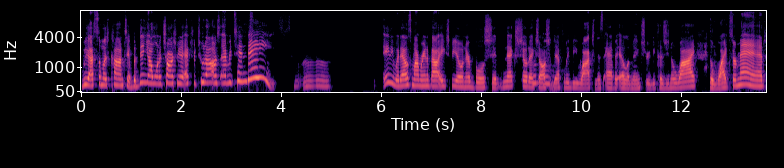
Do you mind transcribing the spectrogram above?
We got so much content, but then y'all want to charge me an extra two dollars every 10 days Mm-mm. anyway, that was my rant about HBO and their bullshit. The next show that y'all Mhm. should definitely be watching is Abbott Elementary because you know why? The whites are mad.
